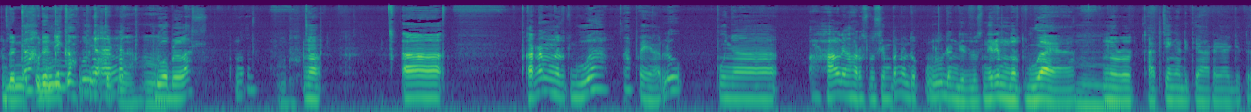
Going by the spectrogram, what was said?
Udah udah mungkin, nikah pun punya anak ya. Ah. 12 lu kan? nah eh, karena menurut gua apa ya lu punya hal yang harus lu simpen untuk lu dan diri lu sendiri menurut gua ya Hmm. menurut cacing Aditya Arya gitu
